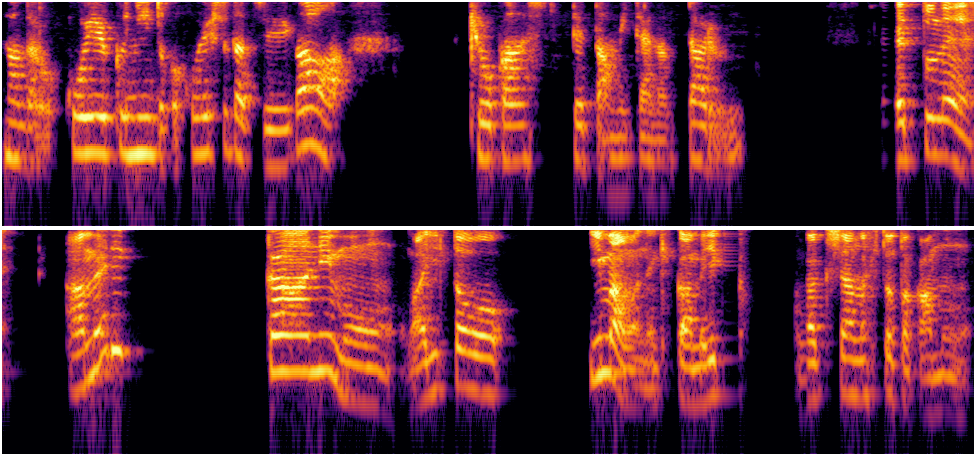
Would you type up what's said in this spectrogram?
なんだろうこういう国とかこういう人たちが共感してたみたいなってある？えっとね、アメリカにも割と、今はね、結構アメリカ学者の人とかも、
